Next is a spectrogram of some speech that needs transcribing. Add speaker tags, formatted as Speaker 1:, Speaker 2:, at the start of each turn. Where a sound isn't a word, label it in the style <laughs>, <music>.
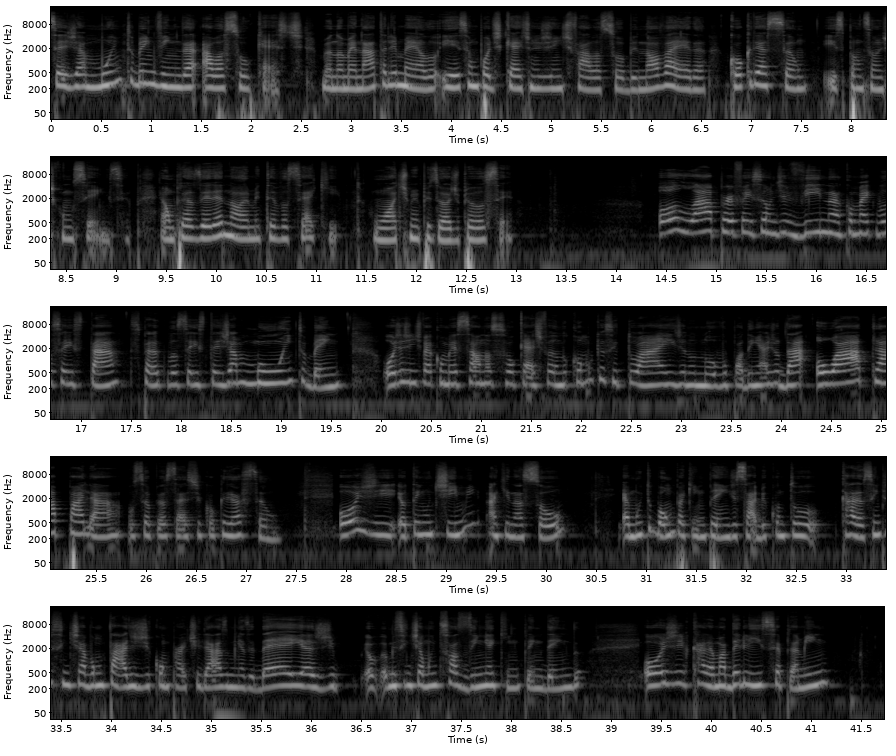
Speaker 1: Seja muito bem-vinda ao Soulcast. Meu nome é Nathalie Mello e esse é um podcast onde a gente fala sobre nova era, cocriação e expansão de consciência. É um prazer enorme ter você aqui. Um ótimo episódio para você. Olá, perfeição divina! Como é que você está? Espero que você esteja muito bem. Hoje a gente vai começar o nosso Soulcast falando como que os rituais de ano novo podem ajudar ou atrapalhar o seu processo de cocriação. Hoje eu tenho um time aqui na Soul. É muito bom para quem empreende, sabe quanto. Cara, eu sempre senti a vontade de compartilhar as minhas ideias, de eu, eu me sentia muito sozinha aqui empreendendo. Hoje, cara, é uma delícia para mim.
